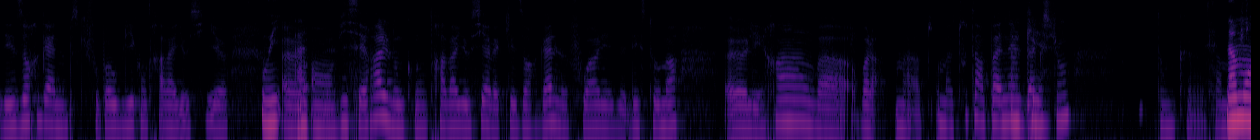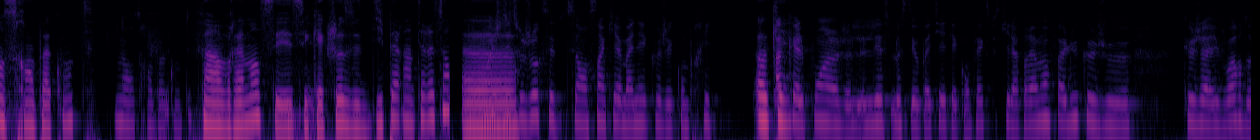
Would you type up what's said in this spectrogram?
des organes, parce qu'il faut pas oublier qu'on travaille aussi euh, oui, euh, en viscéral, donc on travaille aussi avec les organes, le foie, l'estomac, euh, les reins, on va, voilà, on a, on a tout un panel d'actions. Donc, ça non, mais on se rend pas compte. Non, on se rend pas compte. Enfin, vraiment, c'est quelque chose d'hyper intéressant. Moi, je dis toujours que c'est en cinquième année que j'ai compris à quel point l'ostéopathie était complexe, parce qu'il a vraiment fallu que je que j'aille voir de,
